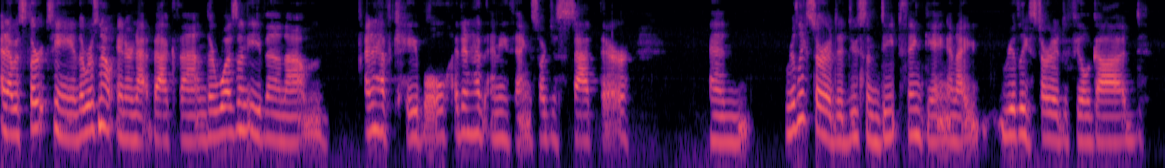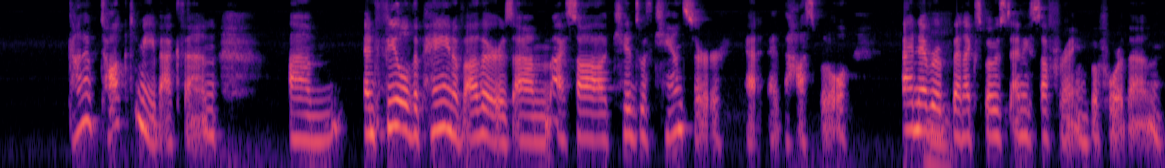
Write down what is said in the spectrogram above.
and I was 13. There was no internet back then. There wasn't even, um, I didn't have cable. I didn't have anything. So I just sat there and really started to do some deep thinking. And I really started to feel God kind of talk to me back then um, and feel the pain of others. Um, I saw kids with cancer at, at the hospital I had never mm. been exposed to any suffering before then,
